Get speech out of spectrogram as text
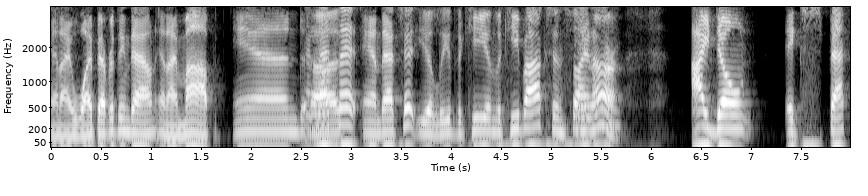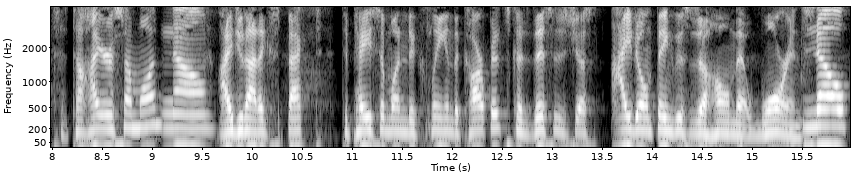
And I wipe everything down and I mop and And that's uh, it. And that's it. You leave the key in the key box and sign. R. I don't expect to hire someone. No. I do not expect to pay someone to clean the carpets because this is just. I don't think this is a home that warrants No.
